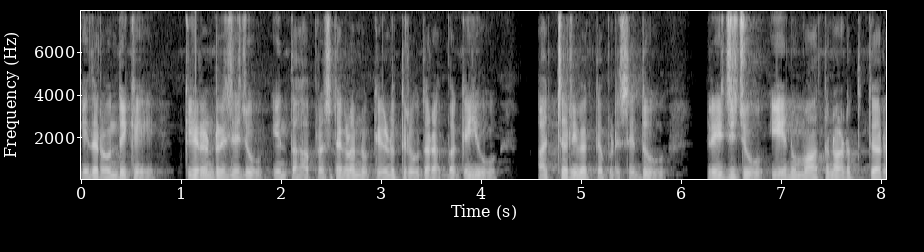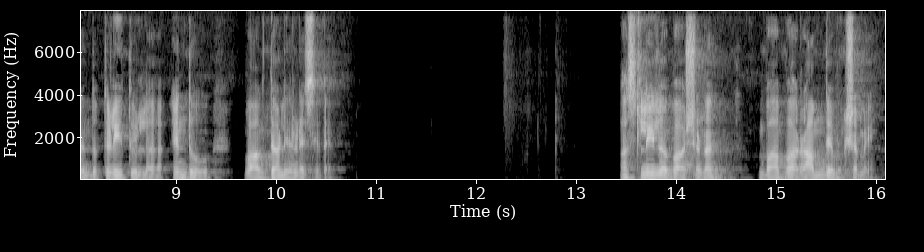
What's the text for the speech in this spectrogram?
ಇದರೊಂದಿಗೆ ಕಿರಣ್ ರಿಜಿಜು ಇಂತಹ ಪ್ರಶ್ನೆಗಳನ್ನು ಕೇಳುತ್ತಿರುವುದರ ಬಗ್ಗೆಯೂ ಅಚ್ಚರಿ ವ್ಯಕ್ತಪಡಿಸಿದ್ದು, ರಿಜಿಜು ಏನು ಮಾತನಾಡುತ್ತಿದ್ದಾರೆಂದು ತಿಳಿಯುತ್ತಿಲ್ಲ ಎಂದು ವಾಗ್ದಾಳಿ ನಡೆಸಿದೆ. ಅಶ್ಲೀಲ ಭಾಷಣ, ಬಾಬಾ ರಾಮದೇವ್ ಕ್ಷಮೆ.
